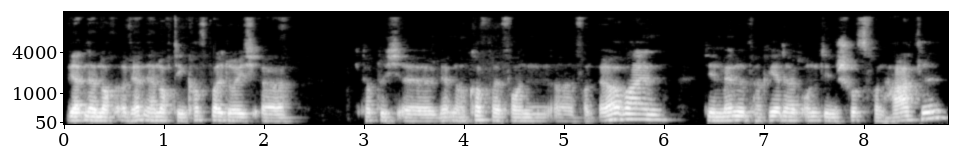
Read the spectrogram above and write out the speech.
wir hatten ja noch, wir hatten ja noch den Kopfball durch, äh, ich glaube durch, äh, wir hatten noch einen Kopfball von, äh, von Irvine, den Mendel pariert hat und den Schuss von Hartl.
